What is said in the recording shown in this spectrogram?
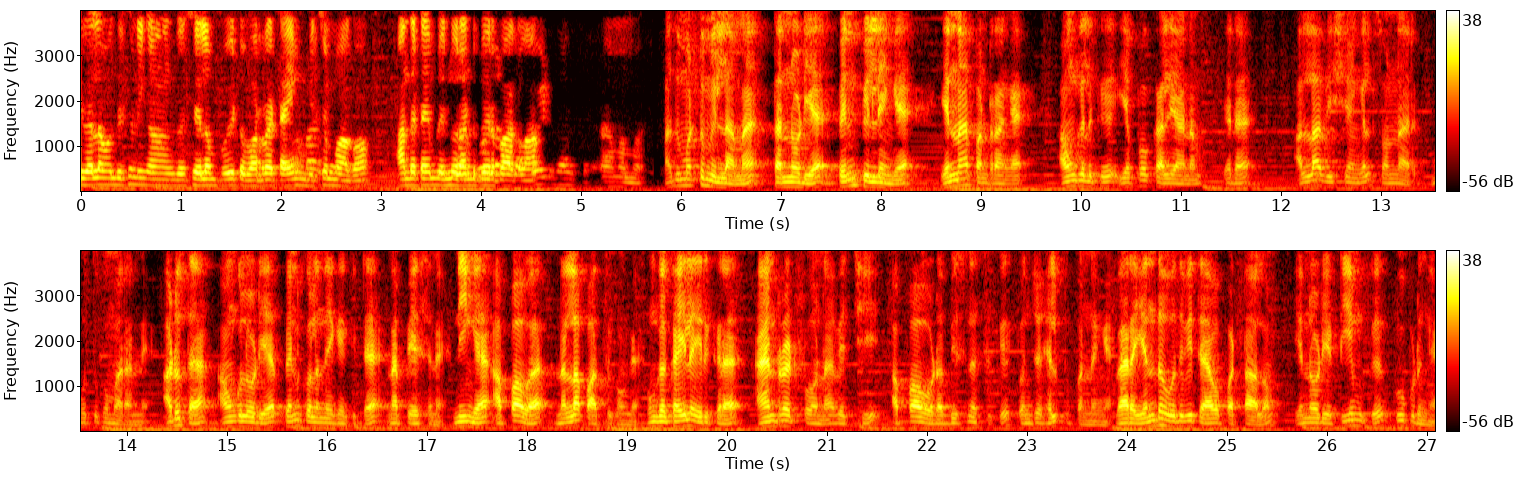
இதெல்லாம் வந்துருச்சு நீங்க அங்க சேலம் போயிட்டு வர்ற டைம் மிச்சமாகும். அந்த டைம்ல இன்னும் ரெண்டு பேர் பார்க்கலாம். ஆமா ஆமா. அது மட்டும் இல்லாம தன்னுடைய பெண் பிள்ளைங்க என்ன பண்றாங்க? அவங்களுக்கு எப்போ கல்யாணம்? என எல்லா விஷயங்கள் சொன்னார் முத்துக்குமார் அண்ணே. அடுத்த அவங்களுடைய பெண் குழந்தைங்க கிட்ட நான் பேசினேன். நீங்க அப்பாவை நல்லா பார்த்துக்கோங்க. உங்க கையில இருக்கிற ஆண்ட்ராய்ட் போனை வச்சு அப்பாவோட பிசினஸுக்கு கொஞ்சம் ஹெல்ப் பண்ணுங்க. வேற எந்த உதவி தேவைப்பட்டாலும் என்னுடைய டீமுக்கு கூப்பிடுங்க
